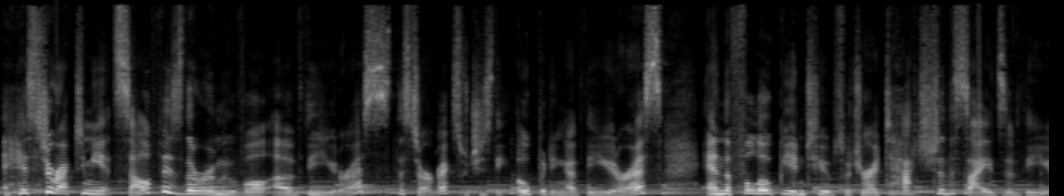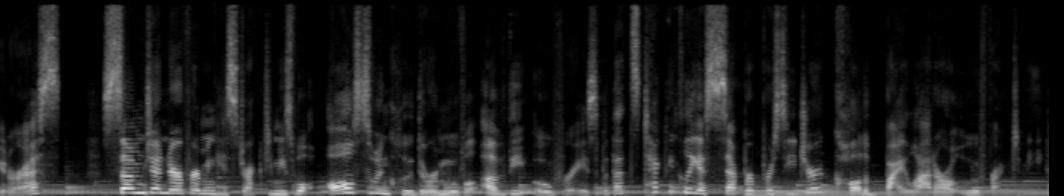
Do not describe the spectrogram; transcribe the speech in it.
A hysterectomy itself is the removal of the uterus, the cervix, which is the opening of the uterus, and the fallopian tubes, which are attached to the sides of the uterus. Some gender affirming hysterectomies will also include the removal of the ovaries, but that's technically a separate procedure called a bilateral oophorectomy.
